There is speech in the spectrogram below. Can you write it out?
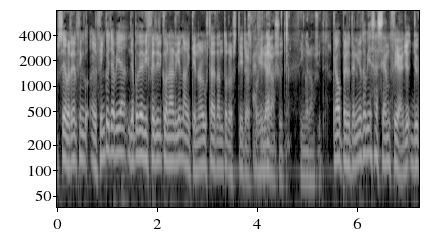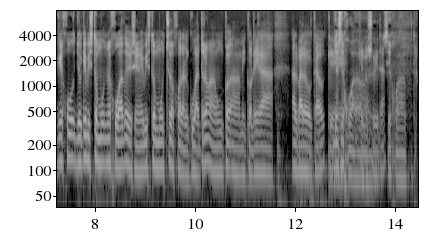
Sí, a partir del 5. El 5 ya, había, ya podía diferir con alguien al que no le gustaba tanto los tiros. El Porque 5 ya, era un shooter. el 5 era un shooter. Claro, pero tenía todavía esa esencia. Yo, yo, que, yo que he visto, no he jugado, y sí, he visto mucho jugar al 4 a, un, a mi colega Álvaro Cao, que, Yo sí he jugado, que oirá. sí he jugado al 4.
